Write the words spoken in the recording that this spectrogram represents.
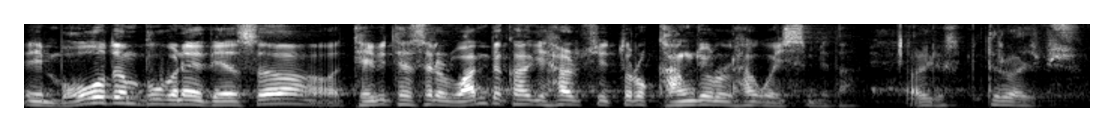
이 모든 부분에 대해서 대비 태세를 완벽하게 할 수 있도록 강조를 하고 있습니다. 알겠습니다. 들어가십시오.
